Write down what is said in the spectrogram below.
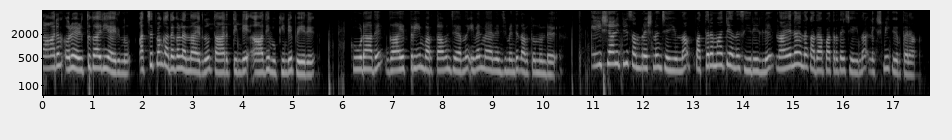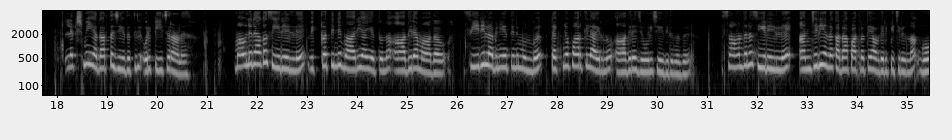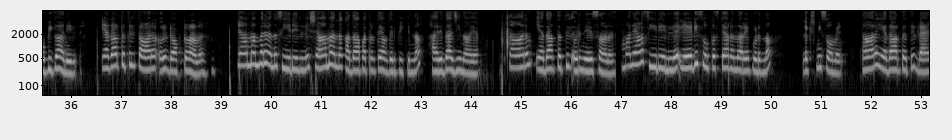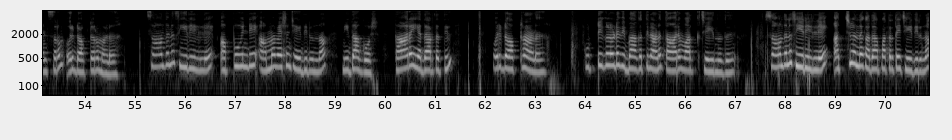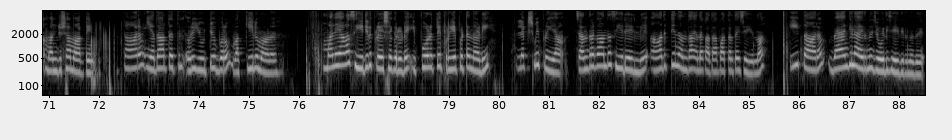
താരം ഒരു എഴുത്തുകാരിയായിരുന്നു. അച്ചപ്പം കഥകൾ എന്നായിരുന്നു താരത്തിന്റെ ആദ്യ ബുക്കിന്റെ പേര്. കൂടാതെ ഗായത്രിയും ഭർത്താവും ചേർന്ന് ഇവന്റ് മാനേജ്മെന്റ് നടത്തുന്നുണ്ട്. ഏഷ്യാനെറ്റിൽ സംപ്രേഷണം ചെയ്യുന്ന പത്തരമാറ്റ എന്ന സീരിയലിലെ നയന എന്ന കഥാപാത്രത്തെ ചെയ്യുന്ന ലക്ഷ്മി കീർത്തന. ലക്ഷ്മി യഥാർത്ഥ ജീവിതത്തിൽ ഒരു ടീച്ചറാണ്. മൗനരാഗം സീരിയലിലെ വിക്രത്തിന്റെ ഭാര്യയായി എത്തുന്ന ആതിര മാധവ്. സീരിയൽ അഭിനയത്തിന് മുൻപ് ടെക്നോ പാർക്കിലായിരുന്നു ആതിര ജോലി ചെയ്തിരുന്നത്. സാന്ത്വന സീരിയലിലെ അഞ്ജലി എന്ന കഥാപാത്രത്തെ അവതരിപ്പിച്ചിരുന്ന ഗോപിക അനിൽ. യഥാർത്ഥത്തിൽ താരം ഒരു ഡോക്ടറാണ്. ശ്യാമാമ്പരം എന്ന സീരിയലിലെ ശ്യാമ എന്ന കഥാപാത്രത്തെ അവതരിപ്പിക്കുന്ന ഹരിതാജി നായർ. താരം യഥാർത്ഥത്തിൽ ഒരു നേഴ്സാണ് മലയാള സീരിയലിലെ ലേഡി സൂപ്പർ സ്റ്റാർ എന്നറിയപ്പെടുന്ന ലക്ഷ്മി സോമൻ. താര യഥാർത്ഥത്തിൽ ഡാൻസറും ഒരു ഡോക്ടറുമാണ്. സാന്ത്വന സീരിയലിലെ അപ്പുവിന്റെ അമ്മ വേഷം ചെയ്തിരുന്ന നിത ഘോഷ്. താര യഥാർത്ഥത്തിൽ ഒരു ഡോക്ടറാണ്. കുട്ടികളുടെ വിഭാഗത്തിലാണ് താരം വർക്ക് ചെയ്യുന്നത്. സാന്ത്വന സീരിയലിലെ അച്ചു എന്ന കഥാപാത്രത്തെ ചെയ്തിരുന്ന മഞ്ജുഷ മാർട്ടിൻ. താരം യഥാർത്ഥത്തിൽ ഒരു യൂട്യൂബറും വക്കീലുമാണ്. മലയാള സീരിയൽ പ്രേക്ഷകരുടെ ഇപ്പോഴത്തെ പ്രിയപ്പെട്ട നടി ലക്ഷ്മിപ്രിയ. ചന്ദ്രകാന്ത സീരിയലിലെ ആദിത്യ നന്ദ എന്ന കഥാപാത്രത്തെ ചെയ്യുന്ന ഈ താരം ബാങ്കിലായിരുന്നു ജോലി ചെയ്തിരുന്നത്.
